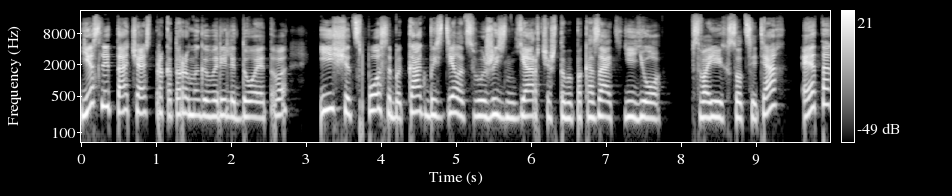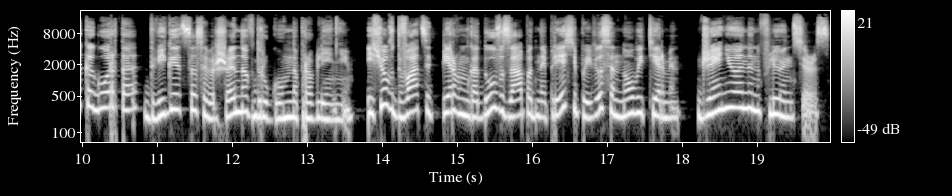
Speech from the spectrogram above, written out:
Если та часть, про которую мы говорили до этого, ищет способы, как бы сделать свою жизнь ярче, чтобы показать ее в своих соцсетях, эта когорта двигается совершенно в другом направлении. Еще в 2021 году в западной прессе появился новый термин genuine influencers,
